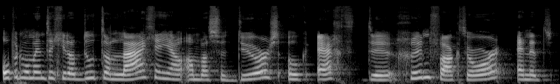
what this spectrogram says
op het moment dat je dat doet, dan laat je jouw ambassadeurs ook echt de gunfactor en het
